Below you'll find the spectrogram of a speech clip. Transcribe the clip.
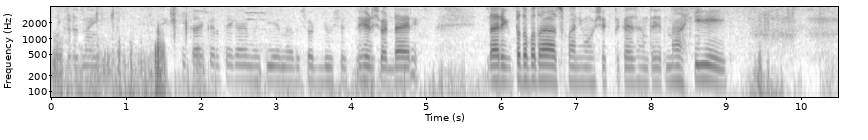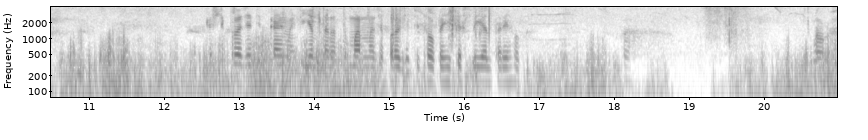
तिकडं नाही. ती काय करते काय माहिती येणार शॉट देऊ शकते हेडशॉट डायरेक्ट डायरेक्ट पता आज पाणी होऊ शकतं काय सांगता येत नाही. कसली प्रजातीत काय माहिती येल तर मरणाच्या प्रजातीत हो का ही कसली येल तर हो का? हो का?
